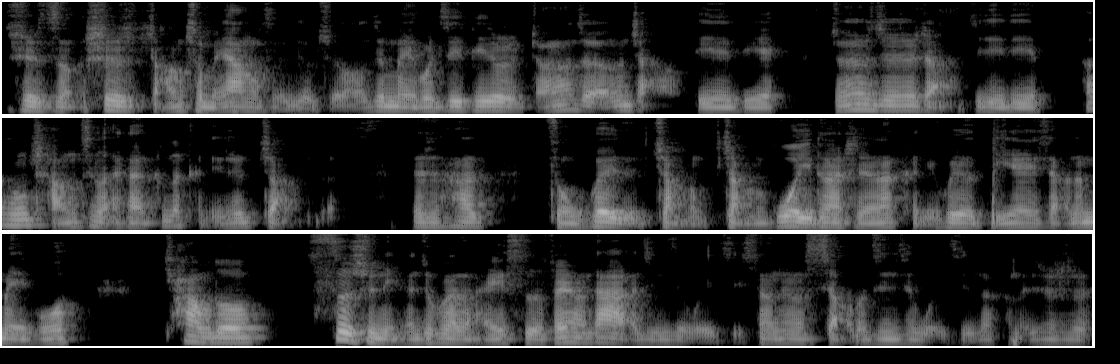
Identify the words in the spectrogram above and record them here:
是怎是长什么样子，你就知道，就美国 GDP 就是涨涨涨涨跌跌跌，涨涨涨涨涨跌跌跌。它从长期来看，那肯定是涨的，但是它总会涨涨过一段时间，它肯定会跌一下。那美国。差不多四十年就会来一次非常大的经济危机，像那种小的经济危机，那可能就是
